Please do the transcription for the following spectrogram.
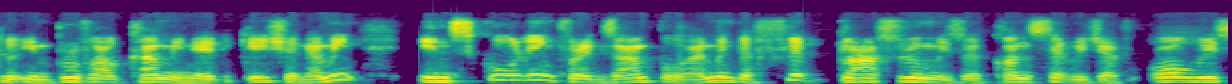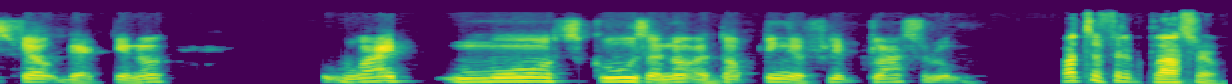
to improve outcome in education. I mean, in schooling, for example, I mean the flipped classroom is a concept which I've always felt that you know why more schools are not adopting a flipped classroom. what's a flipped classroom?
